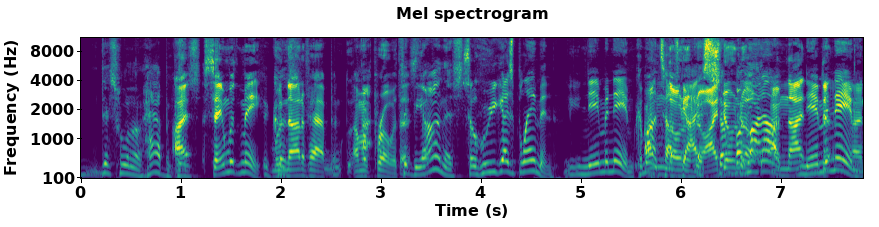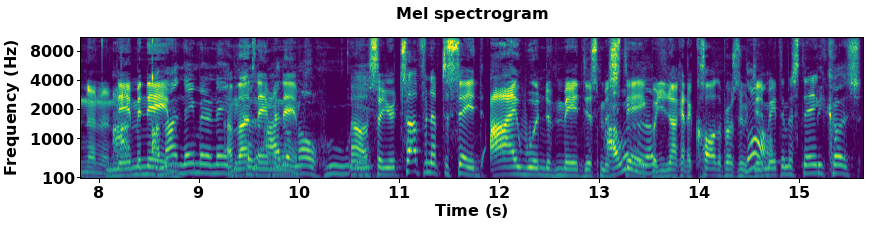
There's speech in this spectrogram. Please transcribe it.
this wouldn't have happened. I, 'cause- same with me. Would not have happened. I'm a pro with that. To be stuff. honest, So who are you guys blaming? You name a name. Come on, I'm- tough no, no, guys. no, I don't Come know. on. I'm not- Name a uh, name. no, no, no. Name a name. I'm not naming a name I'm not because naming I don't names. know who. Oh, is- so you're tough enough to say I wouldn't have made this mistake, have. but you're not going to call the person who did No, make the mistake. because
